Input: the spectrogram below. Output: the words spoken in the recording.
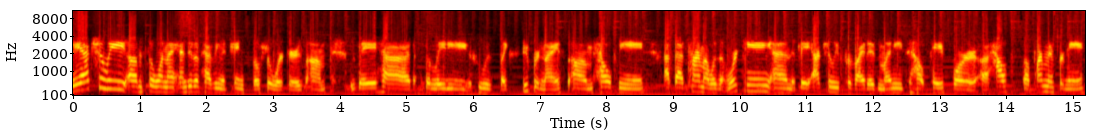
they actually, um, so when I ended up having to change social workers, um, they had the lady who was like super nice um, help me. At that time, I wasn't working, and they actually provided money to help pay for a house apartment for me.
